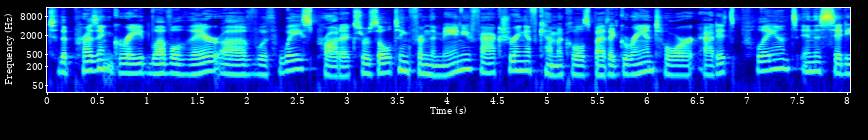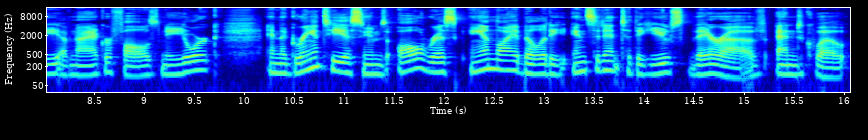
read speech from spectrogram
to the present grade level thereof with waste products resulting from the manufacturing of chemicals by the grantor at its plant in the city of Niagara Falls, New York, and the grantee assumes all risk and liability incident to the use thereof. End quote.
